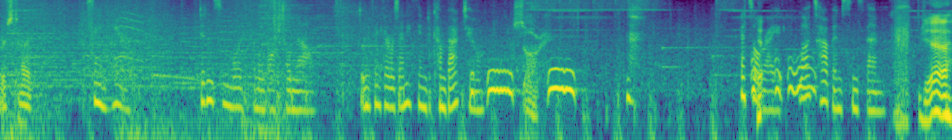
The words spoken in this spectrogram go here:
First time. Same here. Didn't seem worth coming back till now. Didn't think there was anything to come back to. Sorry. It's alright. Lots happened since then. Yeah.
